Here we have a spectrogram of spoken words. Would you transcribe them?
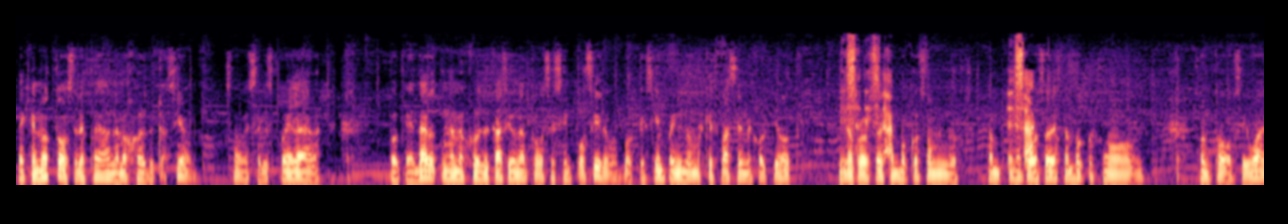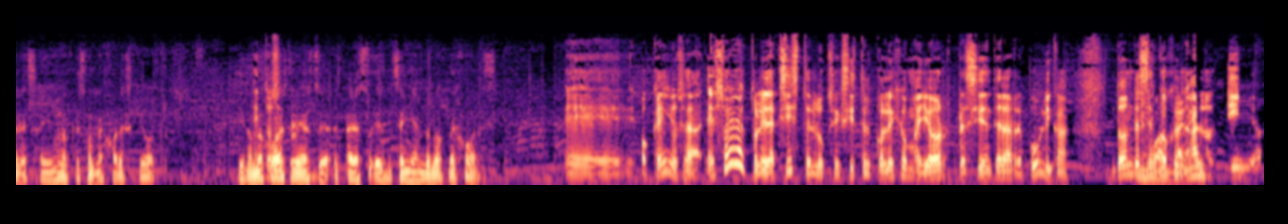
De que no todos se les puede dar una mejor educación, ¿sabes? Se les puede dar, porque dar una mejor educación a todos es imposible, porque siempre hay uno que va a ser mejor que otro. Y los profesores tampoco son los, tam- los profesores tampoco son, son todos iguales, hay unos que son mejores que otros. Y los Entonces- mejores deberían estar enseñando a los mejores. Eh, ok, o sea, eso en la actualidad existe, Lux. Existe el Colegio Mayor Presidente de la República, donde se escogen a los niños,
